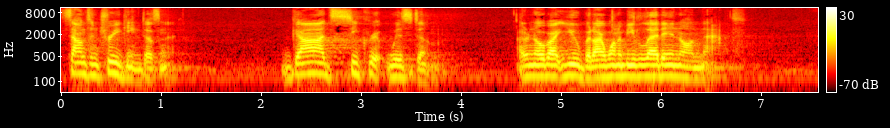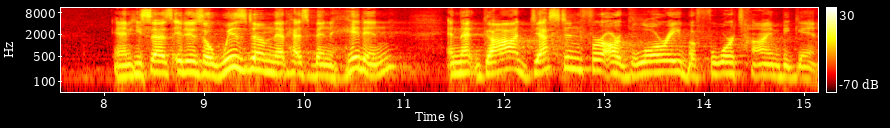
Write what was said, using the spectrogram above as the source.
Sounds intriguing, doesn't it? God's secret wisdom. I don't know about you, but I want to be let in on that. And he says it is a wisdom that has been hidden and that God destined for our glory before time began.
